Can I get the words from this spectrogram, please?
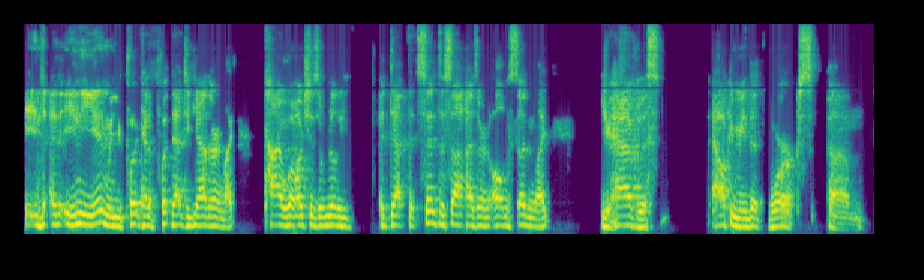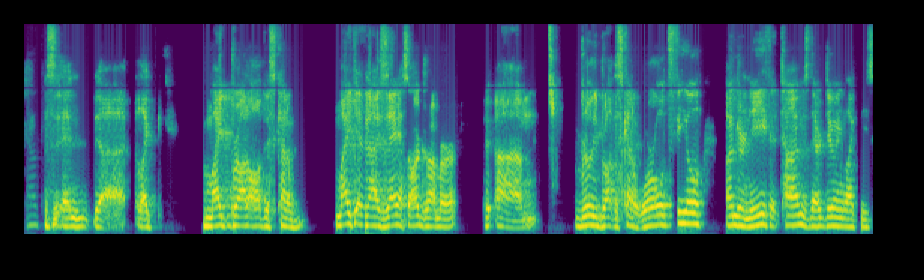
in the end, when you put kind of put that together and like Kai Welch is a really adept at synthesizer and all of a sudden like you have this alchemy that works. Um, Okay. and uh, like Mike brought all this kind of Mike and Isaiah, our drummer, um, really brought this kind of world feel underneath. At times, they're doing like these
